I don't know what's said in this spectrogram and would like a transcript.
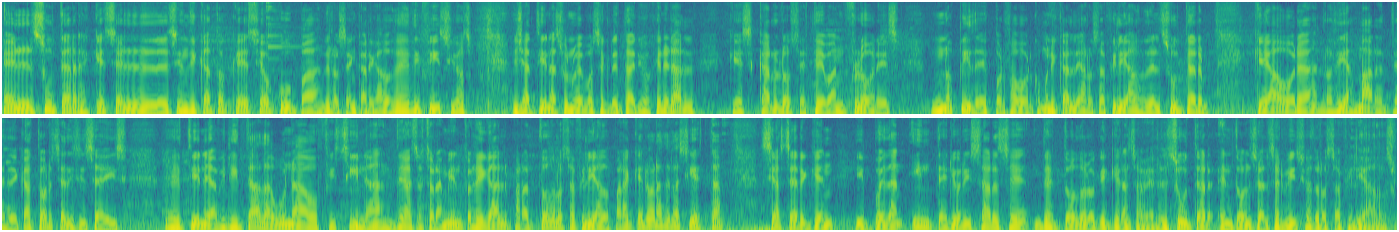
El SUTER, que es el sindicato que se ocupa de los encargados de edificios, ya tiene a su nuevo secretario general, que es Carlos Esteban Flores. Nos pide, por favor, comunicarle a los afiliados del SUTER que ahora, los días martes de 14 a 16, eh, tiene habilitada una oficina de asesoramiento legal para todos los afiliados para que en horas de la siesta se acerquen y puedan interiorizarse de todo lo que quieran saber. El SUTER, entonces, al servicio de los afiliados.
